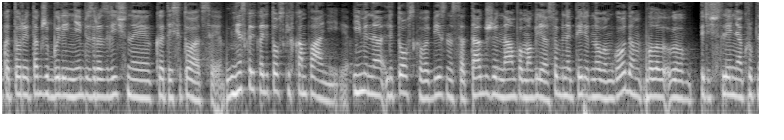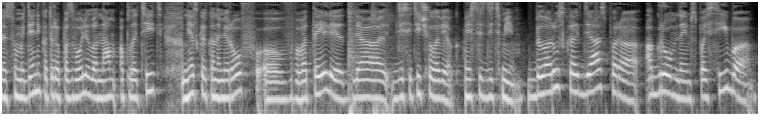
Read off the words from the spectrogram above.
которые также были не безразличны к этой ситуации. Несколько литовских компаний, именно литовского бизнеса, также нам помогли, особенно перед Новым годом. Было э, перечисление крупной суммы денег, которая позволила нам оплатить несколько номеров э, в отеле для 10 человек вместе с детьми. Белорусская диаспора, огромное им спасибо.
